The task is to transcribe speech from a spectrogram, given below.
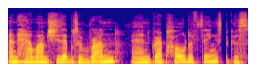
and how um, she's able to run and grab hold of things because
